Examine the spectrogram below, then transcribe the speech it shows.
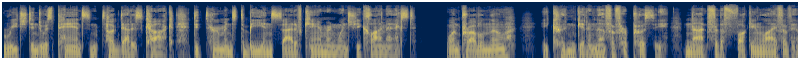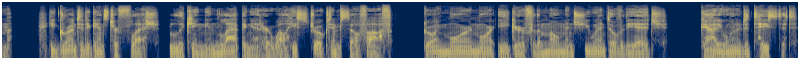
reached into his pants and tugged out his cock, determined to be inside of Cameron when she climaxed. One problem, though, he couldn't get enough of her pussy, not for the fucking life of him. He grunted against her flesh, licking and lapping at her while he stroked himself off, growing more and more eager for the moment she went over the edge. God, he wanted to taste it,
